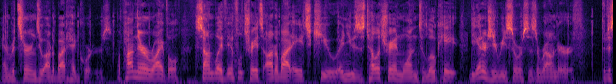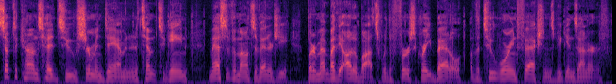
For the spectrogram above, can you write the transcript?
and return to Autobot headquarters. Upon their arrival, Soundwave infiltrates Autobot HQ and uses Teletran 1 to locate the energy resources around Earth. The Decepticons head to Sherman Dam in an attempt to gain massive amounts of energy, but are met by the Autobots where the first great battle of the two warring factions begins on Earth.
